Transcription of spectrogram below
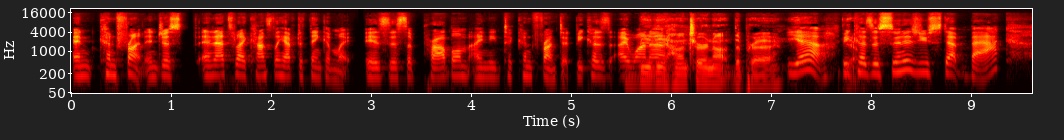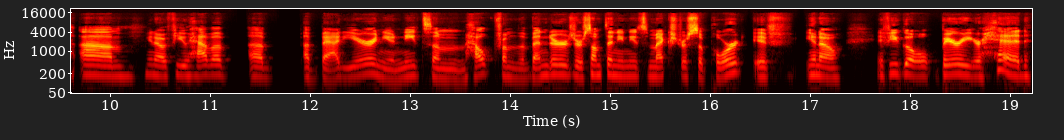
and confront and just and that's what i constantly have to think. I'm like is this a problem? I need to confront it because i want to Be the hunter, not the prey. yeah because as soon as you step back um you know if you have a, a a bad year and you need some help from the vendors or something you need some extra support if you know if you go bury your head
